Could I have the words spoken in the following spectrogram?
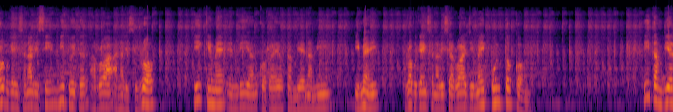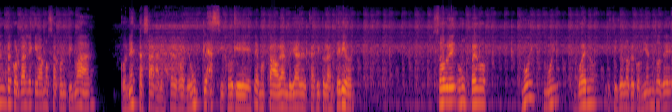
Rob Games Analysis, mi Twitter, arroba Rob, y que me envían correos también a mi email, robgamesanalysis.gmail.com. Y también recordarle que vamos a continuar con esta saga de juegos de un clásico que hemos estado hablando ya del capítulo anterior sobre un juego muy, muy bueno y que yo lo recomiendo de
